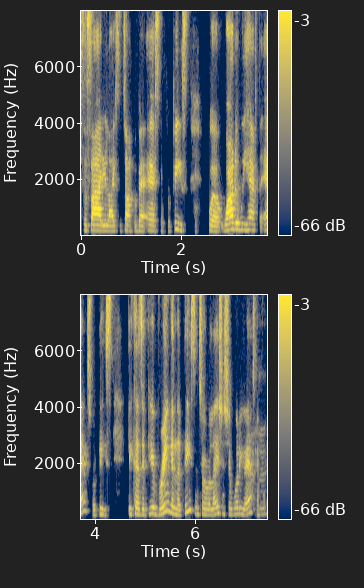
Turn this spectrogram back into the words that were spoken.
society likes to talk about asking for peace. Well, why do we have to ask for peace? Because if you're bringing the peace into a relationship, what are you asking for?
